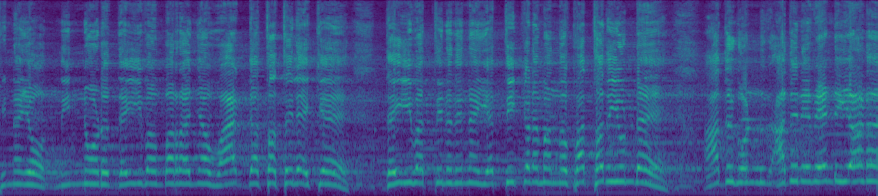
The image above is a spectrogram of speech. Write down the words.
പിന്നെയോ നിന്നോട് ദൈവം പറഞ്ഞ വാഗ്ദത്വത്തിലേക്ക് ദൈവത്തിന് നിന്നെ എത്തിക്കണമെന്ന് പദ്ധതിയുണ്ട്. അതുകൊണ്ട് അതിനു വേണ്ടിയാണ്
